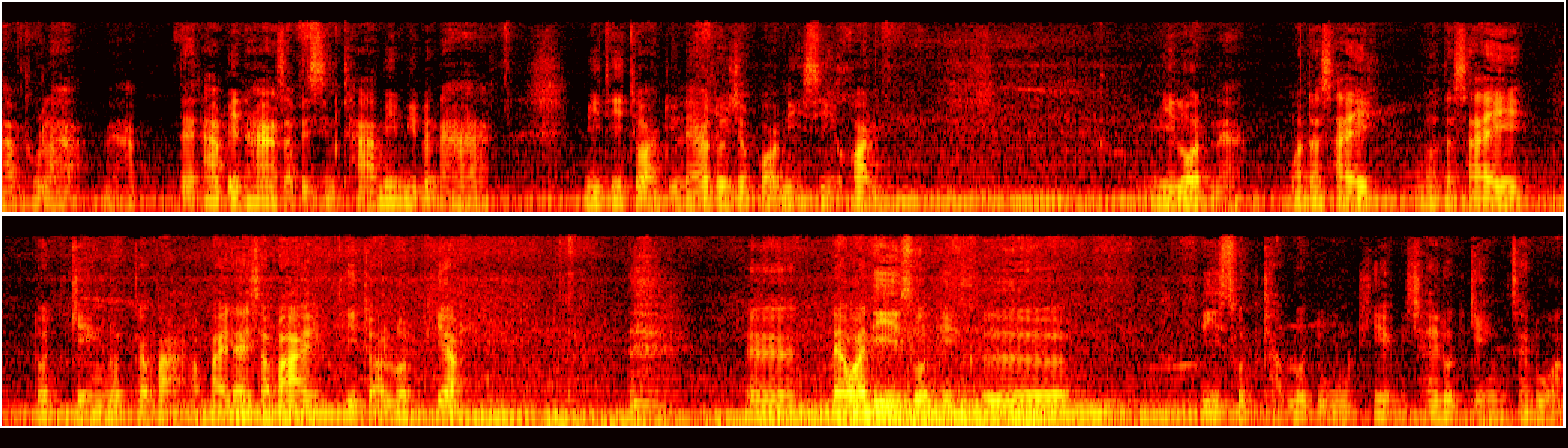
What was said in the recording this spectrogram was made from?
ทำธุระนะครับ แต่ถ้าเป็นห้างสรรพสินค้าไม่มีปัญหา มีที่จอดอยู่แล้ว โดยเฉพาะนี่ซีคอนมีรถนะมอเตอร์ไซค์ มอเตอร์ไซค์รถเก๋งรถกระบะเอาไปได้สบายที่จอดรถเพียบเออแต่ว่าดีสุดนี่คือดีสุดขับรถอยู่กรุงเทพใช้รถเก๋งสะดวก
